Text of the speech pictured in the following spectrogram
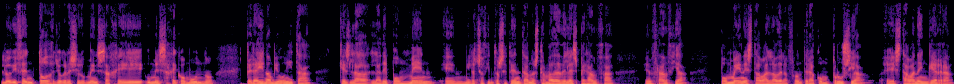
lo dicen todas. Yo creo que es un mensaje, un mensaje común, ¿no? Pero hay una muy bonita, que es la, la de Pontmain, en 1870, Nuestra Madre de la Esperanza, en Francia. Pontmain estaba al lado de la frontera con Prusia, eh, estaban en guerra,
